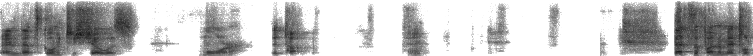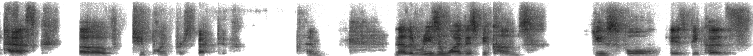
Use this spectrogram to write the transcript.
And that's going to show us more the top. Okay. That's the fundamental task of two-point perspective. Okay? Now, the reason why this becomes useful is because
